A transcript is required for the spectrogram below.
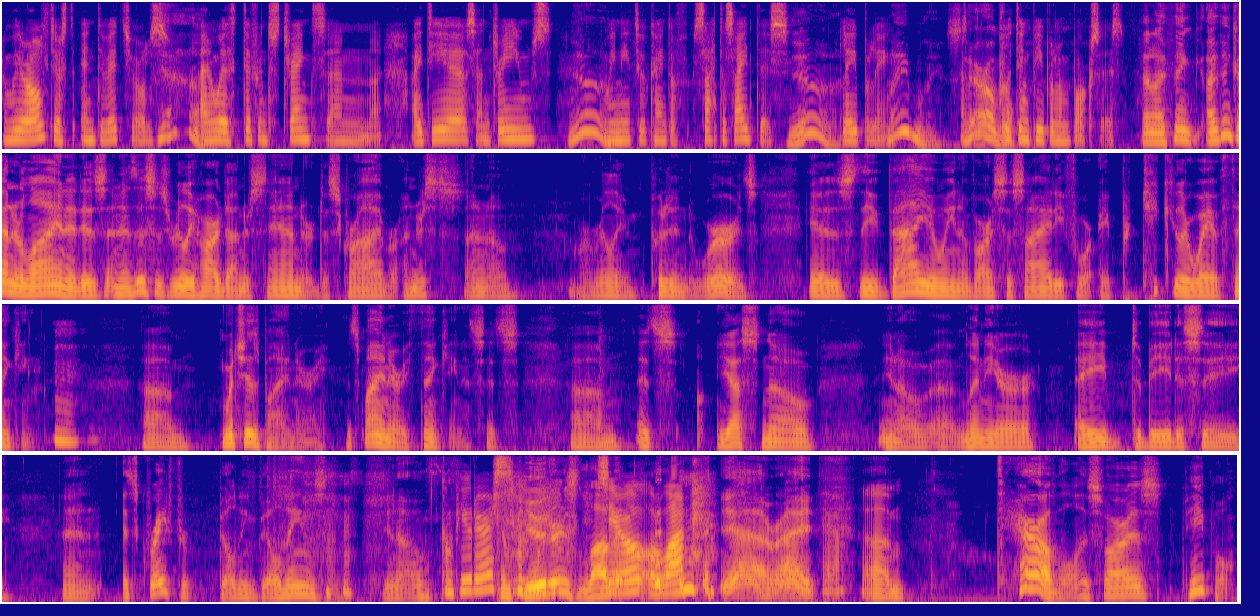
And we are all just individuals. Yeah. And with different strengths and uh, ideas and dreams, Yeah. we need to kind of set aside this yeah. labeling Labeling. It's terrible. putting people in boxes. And I think I think underlying it is, and this is really hard to understand or describe or under, I don't know, or really put it into words, is the valuing of our society for a particular way of thinking, Mm. um, which is binary. It's binary thinking. It's it's um, it's yes, no, you know, uh, linear, A to B to C, and it's great for building buildings and you know Computers, computers love zero or one. yeah right yeah. um, terrible as far as people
